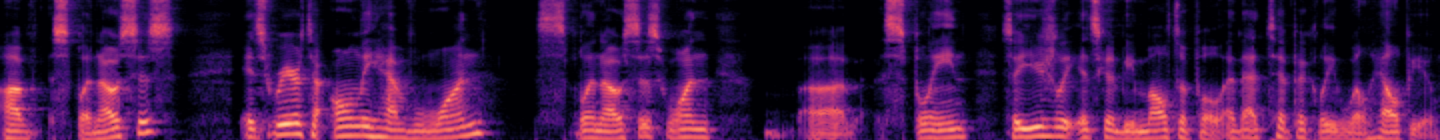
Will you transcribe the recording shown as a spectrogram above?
of splenosis. It's rare to only have one splenosis, one uh, spleen. So usually it's going to be multiple, and that typically will help you.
